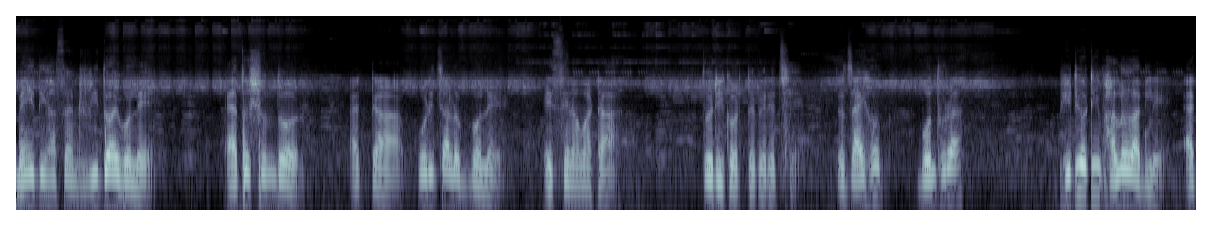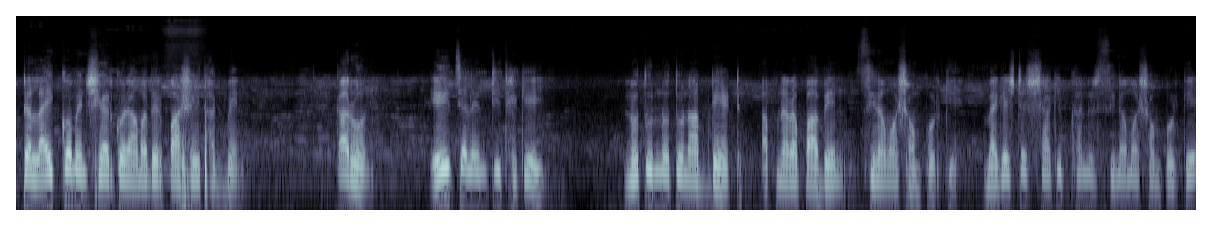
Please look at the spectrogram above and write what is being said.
মেহেদি হাসান হৃদয় বলে এত সুন্দর একটা পরিচালক বলে এই সিনেমাটা তৈরি করতে পেরেছে। তো যাই হোক, বন্ধুরা, ভিডিওটি ভালো লাগলে একটা লাইক, কমেন্ট, শেয়ার করে আমাদের পাশেই থাকবেন। কারণ এই চ্যানেলটি থেকেই নতুন নতুন আপডেট আপনারা পাবেন সিনেমা সম্পর্কে। ম্যাগেস্টার শাকিব খানের সিনেমা সম্পর্কে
